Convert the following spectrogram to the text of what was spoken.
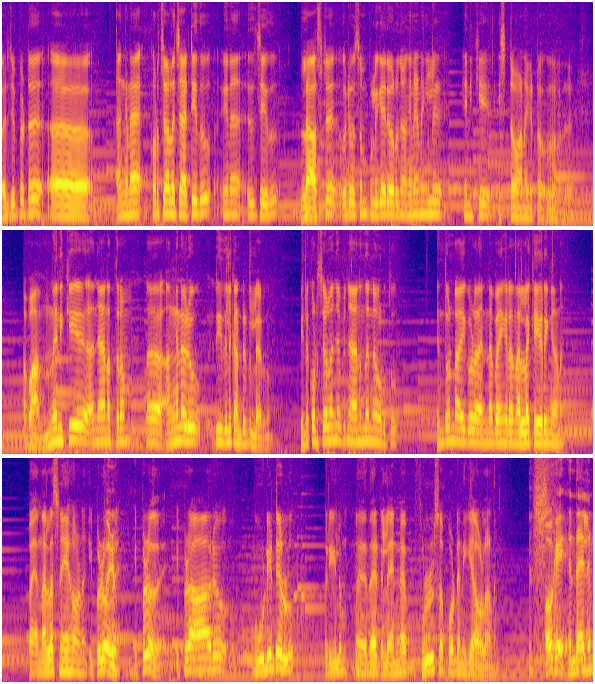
പരിചയപ്പെട്ട് അങ്ങനെ കുറച്ച് നാൾ ചാറ്റ് ചെയ്തു ഇങ്ങനെ ഇത് ചെയ്തു. ലാസ്റ്റ് ഒരു ദിവസം പുള്ളിക്കാരി പറഞ്ഞു അങ്ങനെയാണെങ്കിൽ എനിക്ക് ഇഷ്ടമാണ് കേട്ടോ എന്ന് പറഞ്ഞത്. അപ്പോൾ അന്ന് എനിക്ക് ഞാൻ അത്രം അങ്ങനെ ഒരു രീതിയിൽ കണ്ടിട്ടില്ലായിരുന്നു. പിന്നെ കുറച്ച് നാൾ കഴിഞ്ഞപ്പോൾ ഞാനും തന്നെ ഓർത്തു എന്തുകൊണ്ടായിക്കൂടെ? എന്നെ ഭയങ്കര നല്ല കെയറിങ് ആണ്. നല്ല സ്നേഹമാണ്. ഇപ്പോഴും അതെ. ഇപ്പോഴും അതെ. ഇപ്പോഴും ആ ഒരു കൂടിയിട്ടേ ഉള്ളൂ. ഒരിക്കലും ഇതായിട്ടില്ല. എന്നെ ഫുൾ സപ്പോർട്ട് എനിക്ക് അവളാണ്. ഓക്കെ എന്തായാലും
